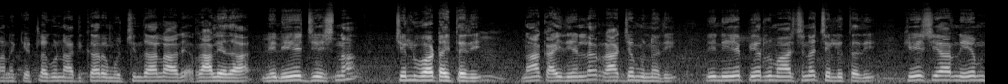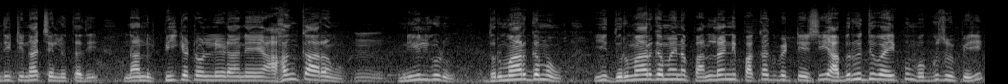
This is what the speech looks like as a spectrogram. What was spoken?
మనకి ఎట్లాగున్న అధికారం వచ్చిందా రాలేదా? నేను ఏది చేసినా చెల్లుబాటు అవుతుంది. నాకు ఐదేళ్ళ రాజ్యం ఉన్నది. నేను ఏ పేరు మార్చినా చెల్లుతుంది. కేసీఆర్ని ఏం తిట్టినా చెల్లుతుంది. నన్ను పీకెటోళ్ళు లేడు అనే అహంకారం నీల్గుడు దుర్మార్గము ఈ దుర్మార్గమైన పనులన్నీ పక్కకు పెట్టేసి అభివృద్ధి వైపు మొగ్గు చూపి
